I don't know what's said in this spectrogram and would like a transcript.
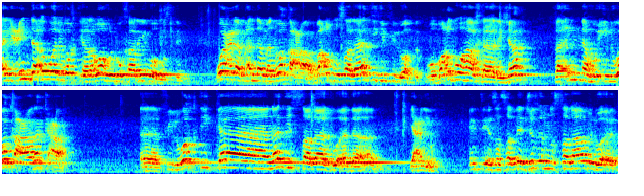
أي عند أول وقتها رواه البخاري ومسلم. واعلم أن من وقع بعض صلاته في الوقت وبعضها خارجة فإنه إن وقع ركعة آه، في الوقت كانت الصلاة اداء. يعني أنت إذا صليت جزء من الصلاة بالوقت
